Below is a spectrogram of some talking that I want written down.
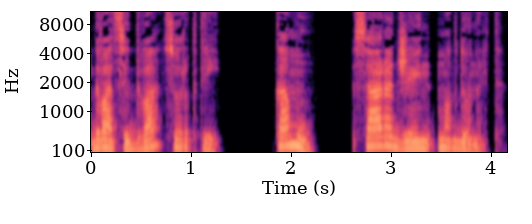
22.43. Кому? Сара Джейн Макдональд.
